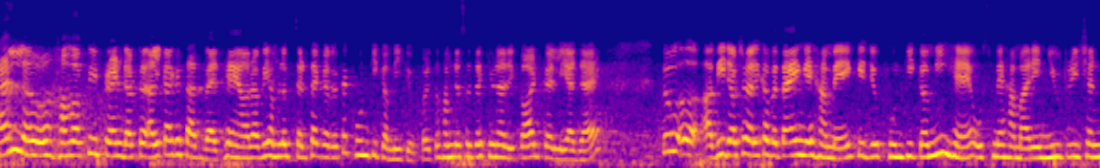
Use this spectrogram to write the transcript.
हेलो हम अपनी फ्रेंड डॉक्टर अलका के साथ बैठे हैं और अभी हम लोग चर्चा कर रहे थे खून की कमी के ऊपर तो हमने सोचा क्यों ना रिकॉर्ड कर लिया जाए। तो अभी डॉक्टर अलका बताएँगे हमें कि जो खून की कमी है, उसमें हमारे न्यूट्रिशन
